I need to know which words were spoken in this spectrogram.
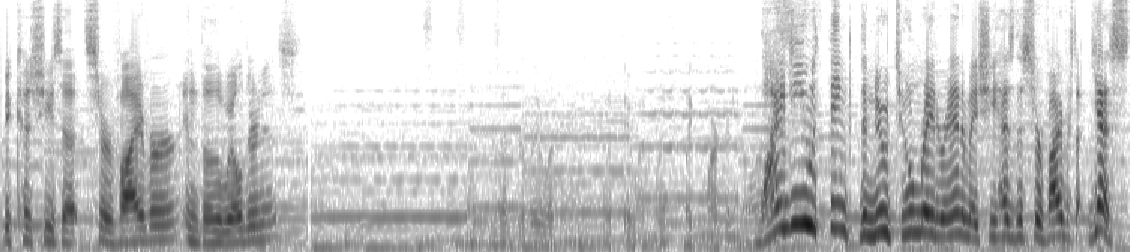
because she's a survivor in the wilderness. Is that, is that really what they went with, like marketing wise? Why do you think the new Tomb Raider anime she has the survivor stuff? Yes,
